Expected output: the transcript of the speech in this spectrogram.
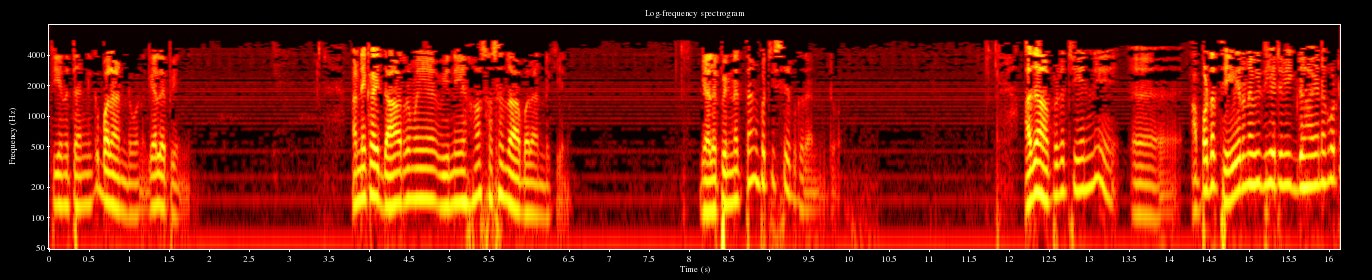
තියෙන තැන් එක බලන්න ඕන ගැලපෙන්නේ. අනේකයි ධර්මය විනය හා සසඳා බලන්න කියන. ගැලපෙන්නේ නැත්නම් ප්‍රතික්ෂේප කරන්නට ඕන. අද අපිට තියෙන්නේ අපට තේරෙන විදිහට විග්‍රහයනකොට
